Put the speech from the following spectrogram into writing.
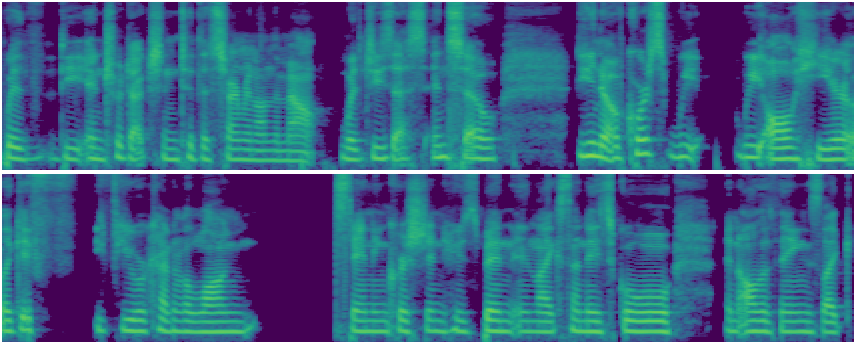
with the introduction to the Sermon on the Mount with Jesus. And so, you know, of course we we all hear like if if you were kind of a long standing Christian who's been in like Sunday school and all the things like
